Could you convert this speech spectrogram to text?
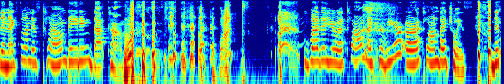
next one is clowndating.com. What? what? Whether you're a clown by career or a clown by choice, this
